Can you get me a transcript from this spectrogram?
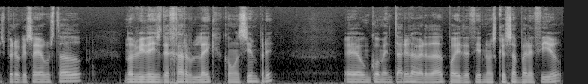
Espero que os haya gustado. No olvidéis dejar un like, como siempre. Eh, un comentario, la verdad. Podéis decirnos qué os ha parecido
